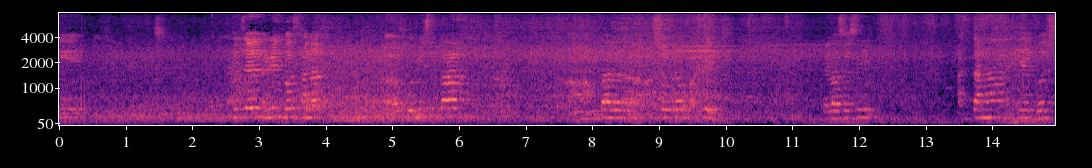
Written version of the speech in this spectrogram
की हे जे नवीन बस स्थानक पूर्वी सुद्धा आमदार अशोकराव पाटील कैलासवासी असताना हे बस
